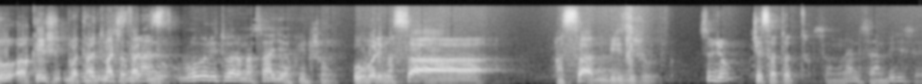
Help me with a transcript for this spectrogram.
bo akenshi batangira match umunani sta- wowe uri tubara amasaha agera ku icumi ubu bari nka saa nka saa mbiri z'ijoro sibyo cyangwa saa tatu saa munani saa mbiri se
